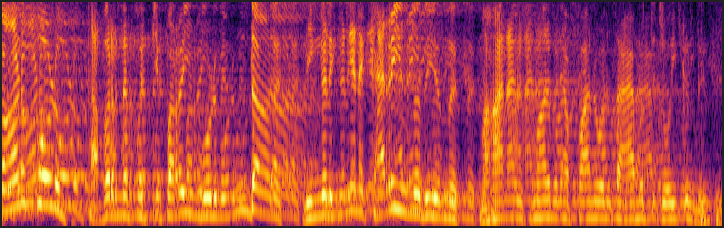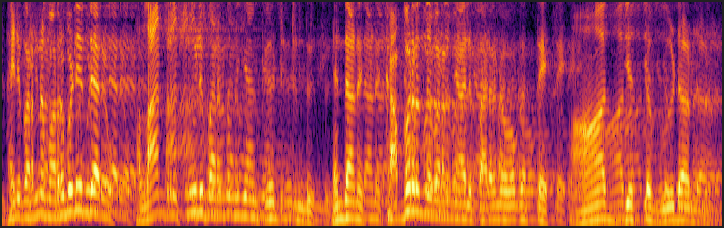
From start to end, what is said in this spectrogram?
കാണുമ്പോഴും കബറിനെ പറ്റി പറയുമ്പോഴും എന്താണ് നിങ്ങൾ ഇങ്ങനെ കരയുന്നത് എന്ന് മഹാനായ ഉസ്മാൻ ബിൻ അഫ്ഫാനോട് സഹാബത്ത് ചോദിക്കുന്നുണ്ട്. അതിന് പറഞ്ഞ മറുപടി എന്താരോ അള്ളാൻ റസൂൽ പറയണത് ഞാൻ കേട്ടിട്ടുണ്ട്. എന്താണ്? ഖബർ എന്ന് പറഞ്ഞാൽ പരലോകത്തെ ആദ്യത്തെ വീടാണ് എന്നാണ്.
